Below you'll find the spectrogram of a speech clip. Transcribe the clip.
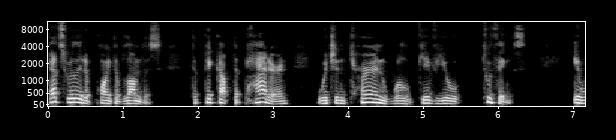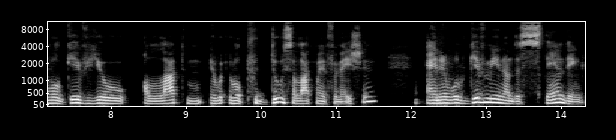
That's really the point of lumdis, to pick up the pattern, which in turn will give you two things. It will give you a lot, it, w- it will produce a lot more information, and it will give me an understanding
